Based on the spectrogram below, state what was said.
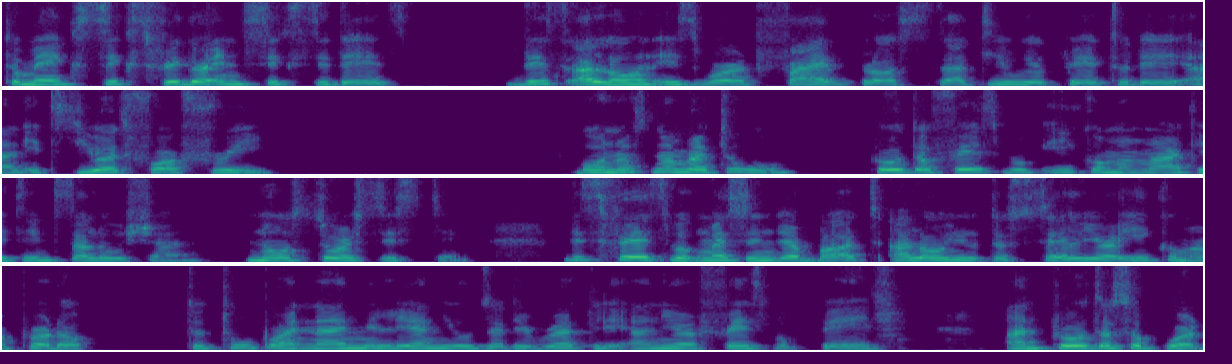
to make six figure in 60 days. This alone is worth five plus that you will pay today and it's yours for free. Bonus number two, Proto Facebook e-commerce marketing solution, no store system. This Facebook Messenger bot allow you to sell your e-commerce product to 2.9 million users directly on your Facebook page and Proto support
